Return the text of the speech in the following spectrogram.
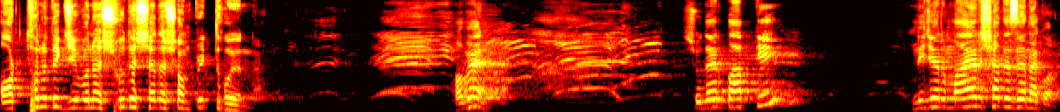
অর্থনৈতিক জীবনে সুদের সাথে সম্পৃক্ত হবেন না। হবেন সুদের পাপ কি? নিজের মায়ের সাথে জেনা করা।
